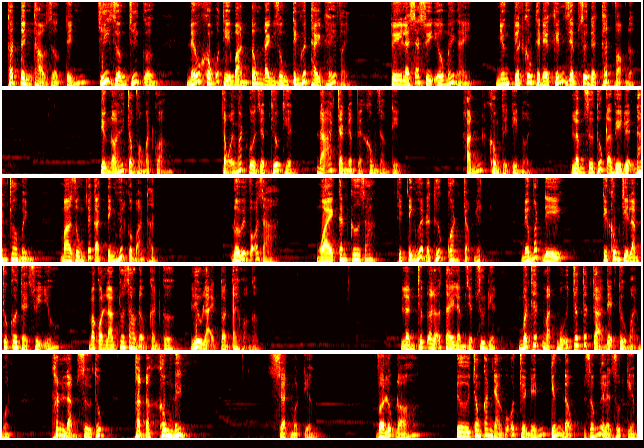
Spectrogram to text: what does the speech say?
Thất tinh thảo dược tính, Trí dương trí cường, Nếu không có thì bản tông đành dùng tinh huyết thay thế vậy. Tuy là sẽ suy yếu mấy ngày, Nhưng tuyệt không thể để khiến Diệp Sư đệ thất vọng được. Tiếng nói trong phòng mắt quãng, Trong ánh mắt của Diệp Thiếu Thiên Đã tràn ngập vẻ không dám tin. Hắn không thể tin nổi. Lâm Sư Thúc lại vì luyện đan cho mình Mà dùng tất cả tinh huyết của bản thân. Đối với võ giả, Ngoài căn cơ ra Thì tinh huyết là thứ quan trọng nhất. Nếu mất đi Thì không chỉ làm cho cơ thể suy yếu, Mà còn làm cho dao động căn cơ Lưu lại toàn tay họa ngầm. Lần trước đã lỡ tay làm Diệp Sư Điệt, Mất hết mặt mũi trước tất cả đệ tử ngoại môn. Thân làm sư thúc Thật là không nên. Xoẹt một tiếng. Vào lúc đó từ trong căn nhà gỗ truyền đến tiếng động giống như là rút kiếm.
